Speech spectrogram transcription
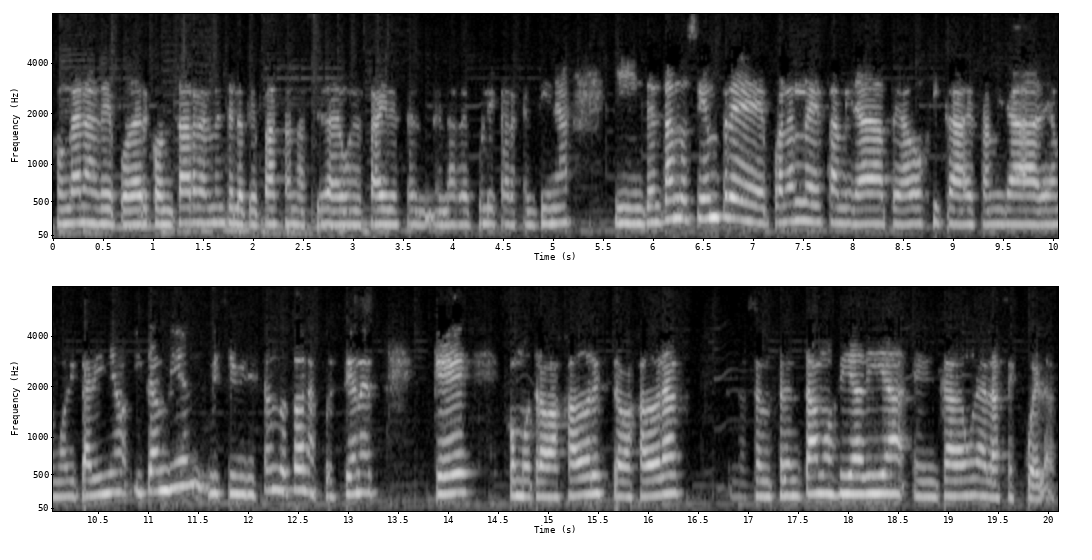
con ganas de poder contar realmente lo que pasa en la ciudad de Buenos Aires, en, la República Argentina, e intentando siempre ponerle esa mirada pedagógica, esa mirada de amor y cariño, y también visibilizando todas las cuestiones que como trabajadores y trabajadoras nos enfrentamos día a día en cada una de las escuelas.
